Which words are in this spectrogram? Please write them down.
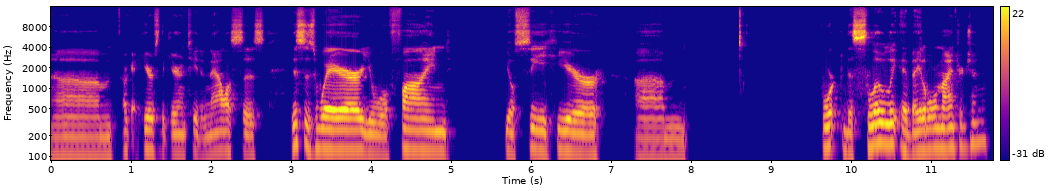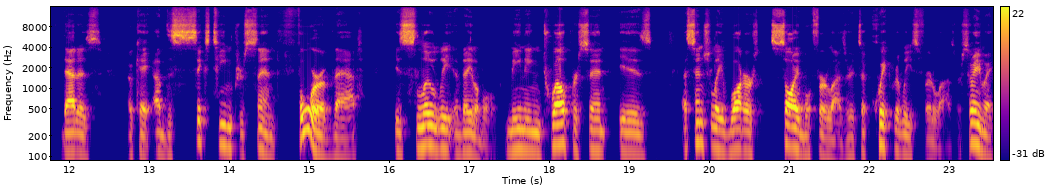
um, okay, here's the guaranteed analysis. This is where you will find, you'll see here, um, for the slowly available nitrogen, that is, okay, of the 16%, four of that is slowly available, meaning 12% is essentially water soluble fertilizer. It's a quick release fertilizer. So anyway,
